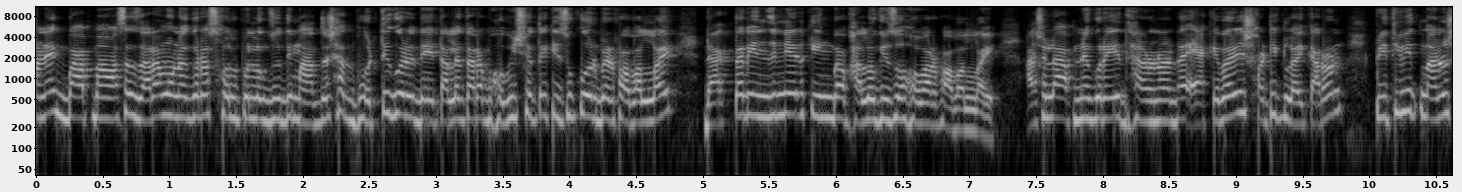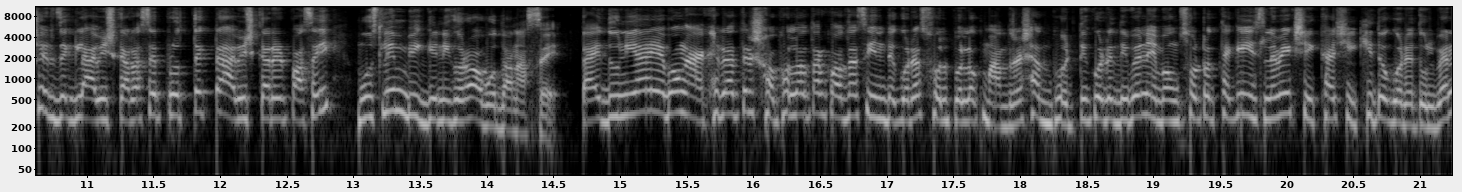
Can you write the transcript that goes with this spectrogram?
অনেক বাপ মা আছে যারা মনে করে সোলপলোক যদি মাদ্রাসাত ভর্তি করে দেয়, তাহলে তারা ভবিষ্যতে কিছু করবে পাবার লয়, ডাক্তার, ইঞ্জিনিয়ার কিংবা ভালো কিছু হবার পাবার লয়। আসলে আপনি করে এই ধারণাটা একেবারেই সঠিক লয়, কারণ পৃথিবীর মানুষের যেগুলো আবিষ্কার আছে, প্রত্যেকটা আবিষ্কারের পাশেই মুসলিম বিজ্ঞানীদের অবদান আছে। তাই দুনিয়ায় এবং আখেরাতের সফলতার কথা চিন্তা করে সোলপলক মাদ্রাসাত ভর্তি করে দিবেন এবং ছোট থেকে ইসলামিক শিক্ষা শিক্ষিত করে তুলবেন।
